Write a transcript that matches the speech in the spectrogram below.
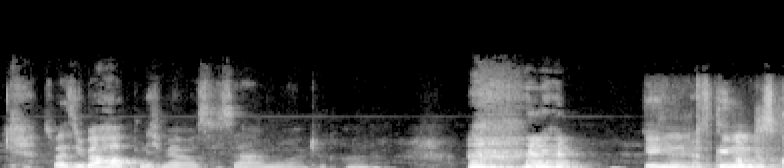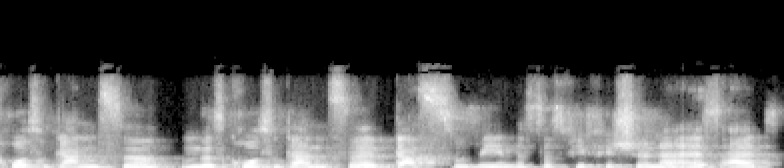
jetzt weiß ich überhaupt nicht mehr, was ich sagen wollte gerade. es ging um das große Ganze, um das große Ganze, das zu sehen, dass das viel, viel schöner ist als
